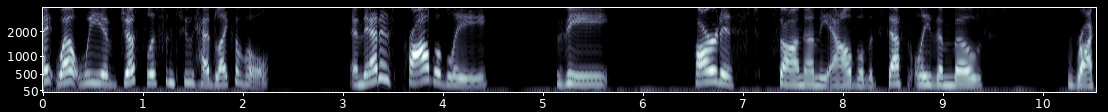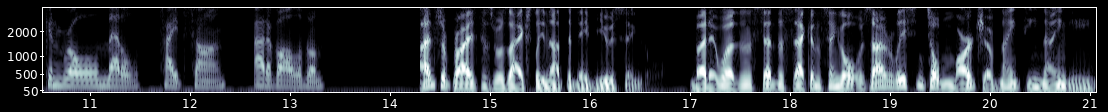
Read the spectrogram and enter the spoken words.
Right. Well, we have just listened to Head Like a Hole. And that is probably the hardest song on the album. It's definitely the most rock and roll metal type song out of all of them. I'm surprised this was actually not the debut single, but it was instead the second single. It was not released until March of 1990.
